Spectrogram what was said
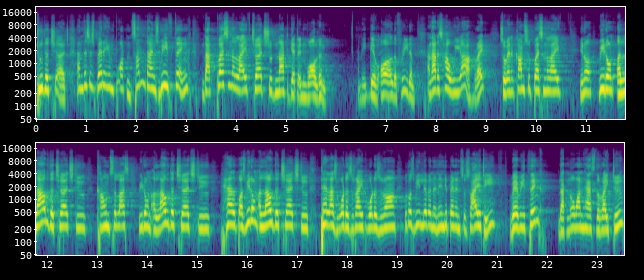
to the church. And this is very important. Sometimes we think that personal life church should not get involved in. We give all the freedom. And that is how we are, right? So when it comes to personal life, you know, we don't allow the church to counsel us. We don't allow the church to help us. We don't allow the church to tell us what is right, what is wrong, because we live in an independent society where we think that no one has the right to.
